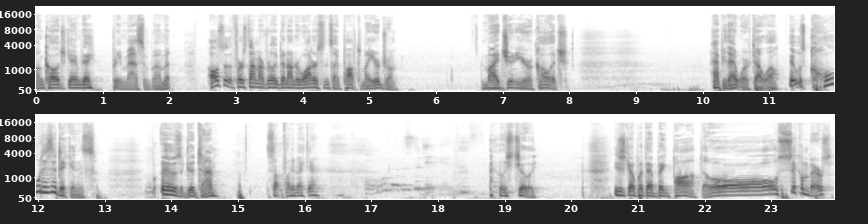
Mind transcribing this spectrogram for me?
on college game day. Pretty massive moment. Also, the first time I've really been underwater since I popped my eardrum. My junior year of college. Happy that worked out well. It was cold as a dickens. It was a good time. Something funny back there? Cold as the Dickens. It was chilly. You just got to put that big paw up, though. Oh, sick 'em bears.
